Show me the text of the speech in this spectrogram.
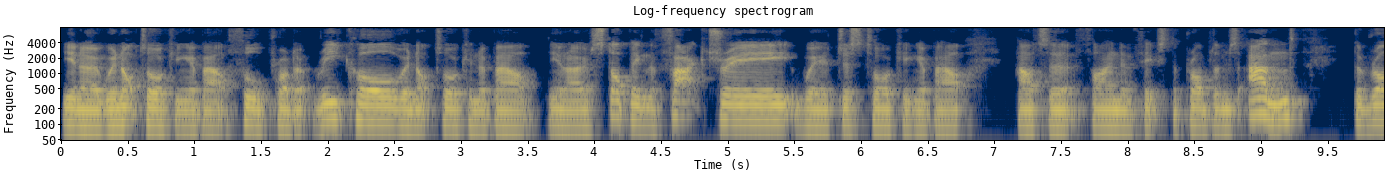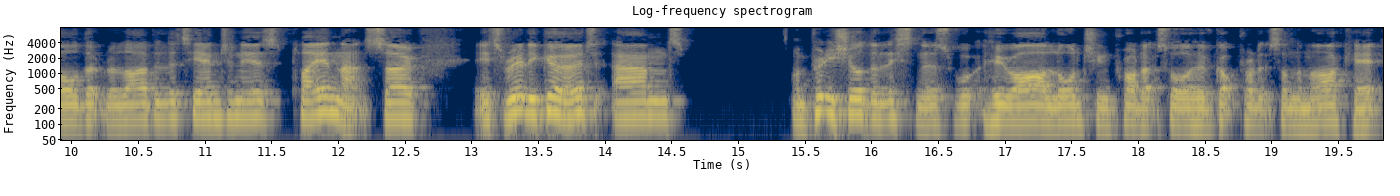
you know, we're not talking about full product recall. We're not talking about, you know, stopping the factory. We're just talking about how to find and fix the problems and the role that reliability engineers play in that. So it's really good. And I'm pretty sure the listeners w- who are launching products or have got products on the market,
